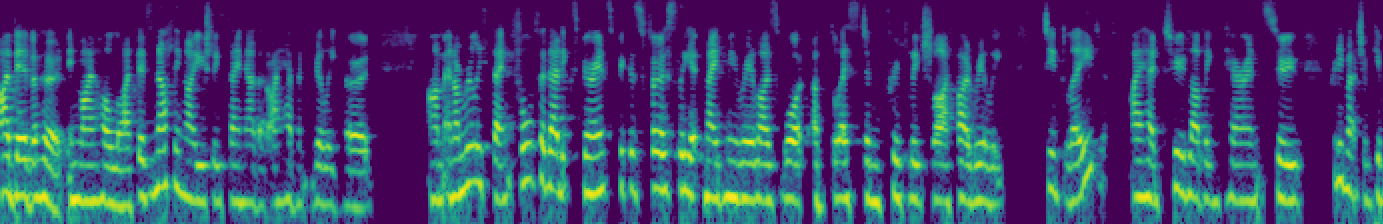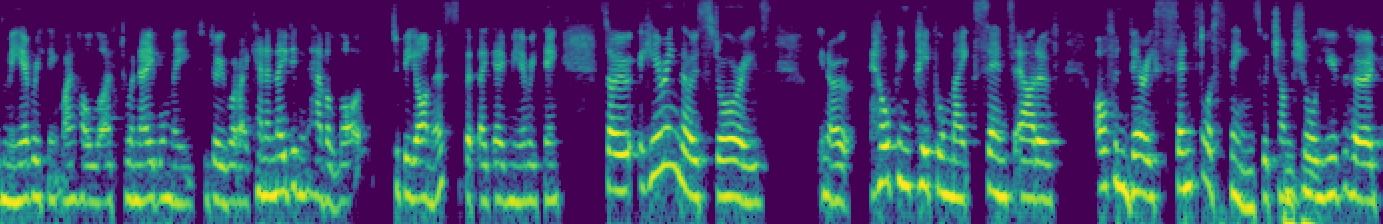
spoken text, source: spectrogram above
I've ever heard in my whole life. There's nothing I usually say now that I haven't really heard. Um, and I'm really thankful for that experience because, firstly, it made me realize what a blessed and privileged life I really did lead. I had two loving parents who pretty much have given me everything my whole life to enable me to do what I can. And they didn't have a lot, to be honest, but they gave me everything. So, hearing those stories, you know, helping people make sense out of often very senseless things, which I'm mm-hmm. sure you've heard,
